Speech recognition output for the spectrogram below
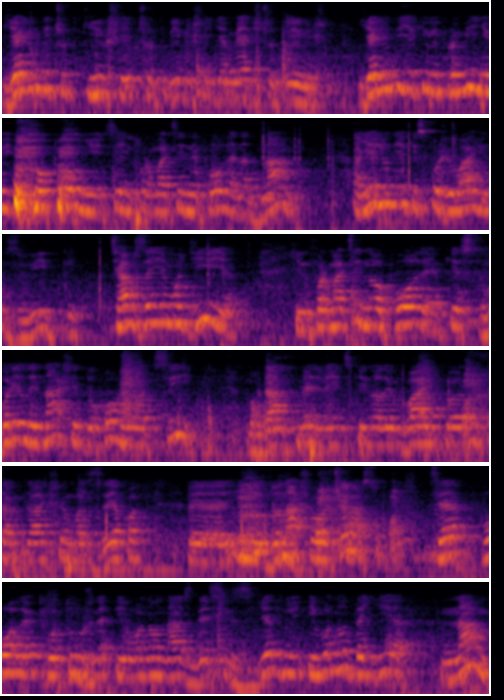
Є люди чуткіші, чутливіші, є менш чутливіші. Є люди, які випромінюють і поповнюють це інформаційне поле над нами. А є люди, які споживають звідти. Ця взаємодія інформаційного поля, яке створили наші духовні отці, Богдан Хмельницький, Наливайко і так далі, Мазепа. Е, І до нашого часу це поле потужне, і воно нас десь з'єднує, і воно дає нам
